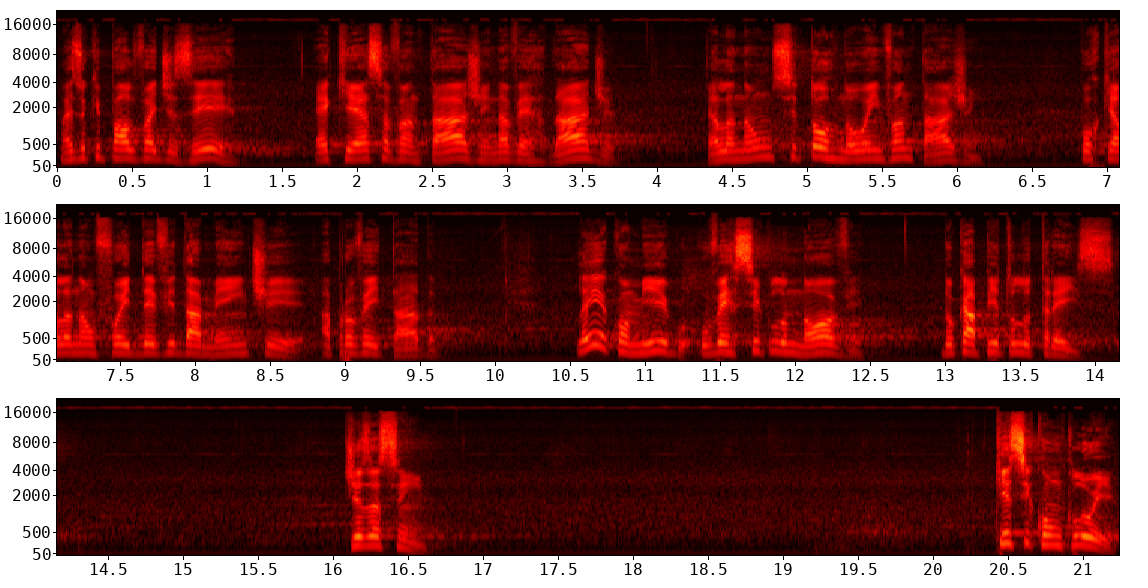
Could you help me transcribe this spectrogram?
Mas o que Paulo vai dizer é que essa vantagem, na verdade, ela não se tornou em vantagem, porque ela não foi devidamente aproveitada. Leia comigo o versículo 9 do capítulo 3. Diz assim: Que se conclui:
